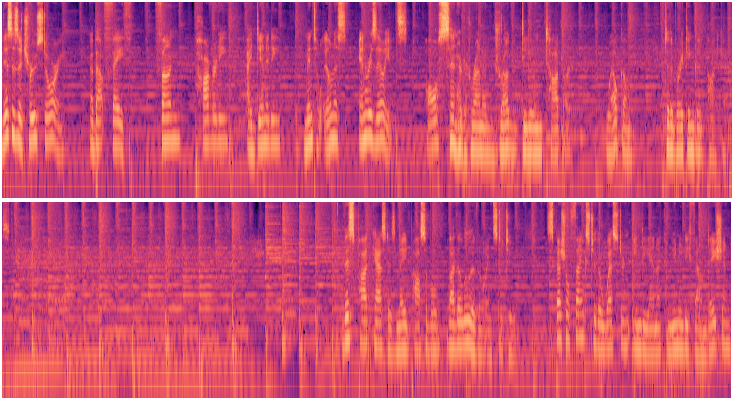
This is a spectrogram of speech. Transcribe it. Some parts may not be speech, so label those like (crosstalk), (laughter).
This is a true story about faith, fun, poverty, identity, mental illness, and resilience, all centered around a drug dealing toddler. Welcome to the Breaking Good podcast. This podcast is made possible by the Louisville Institute. Special thanks to the Western Indiana Community Foundation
